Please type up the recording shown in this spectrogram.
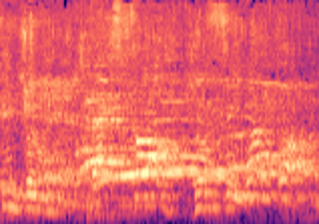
Ladies and gentlemen, next the C1 Club.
